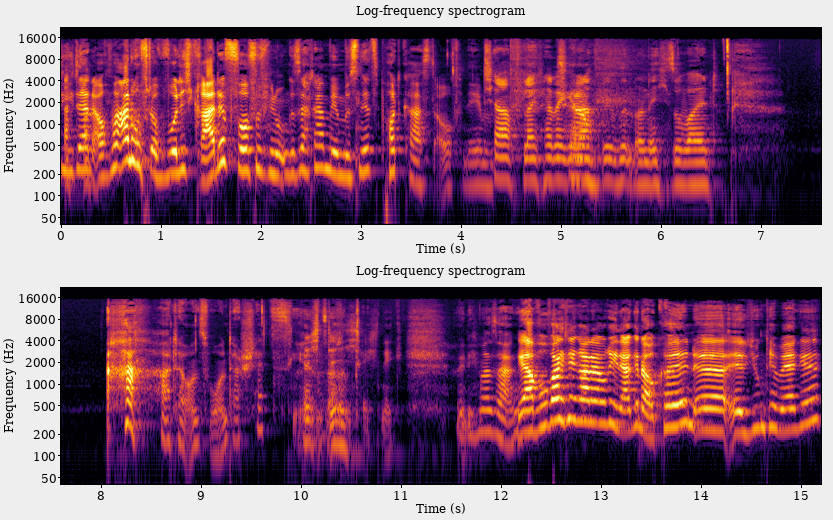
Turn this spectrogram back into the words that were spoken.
die dann auch mal anruft, obwohl ich gerade vor fünf Minuten gesagt habe, wir müssen jetzt Podcast aufnehmen. Tja, vielleicht hat er Tja. gedacht, wir sind noch nicht so weit. Ha, hat er uns wohl unterschätzt hier Richtig. in Sachen Technik, würde ich mal sagen. Ja, wo war ich denn gerade am Reden? Ah, genau, Köln, äh, Jugendherberge.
